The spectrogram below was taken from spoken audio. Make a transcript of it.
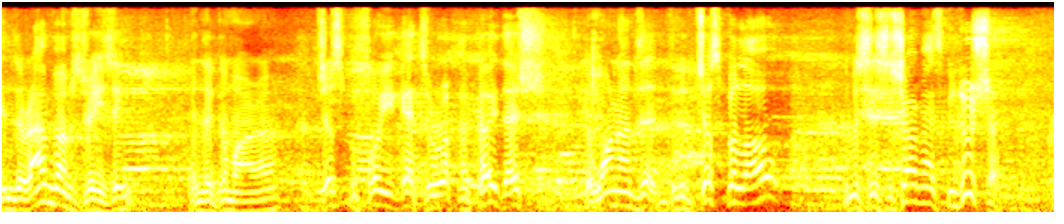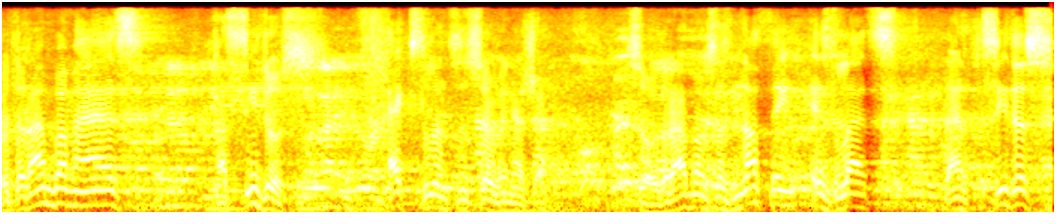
in the Rambam's reading in the Gemara, just before you get to Ruach Hakodesh, the one on the, just below, Mesilas Yesharim has kedusha. But the Rambam has Chasidus, excellence in serving Hashem. So the Rambam says nothing is less than Chasidus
